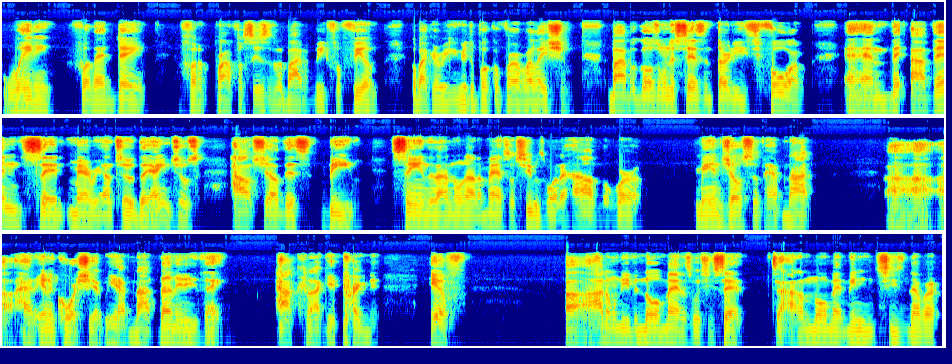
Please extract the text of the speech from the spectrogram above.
waiting for that day for the prophecies of the Bible to be fulfilled. Go back and read the book of Revelation. The Bible goes on, it says in 34, and I then said Mary unto the angels, How shall this be, seeing that I know not a man? So she was wondering, How in the world? Me and Joseph have not uh, uh, had intercourse yet. We have not done anything. How can I get pregnant if uh, I don't even know a man? Is what she said. So I don't know a man, meaning she's never,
